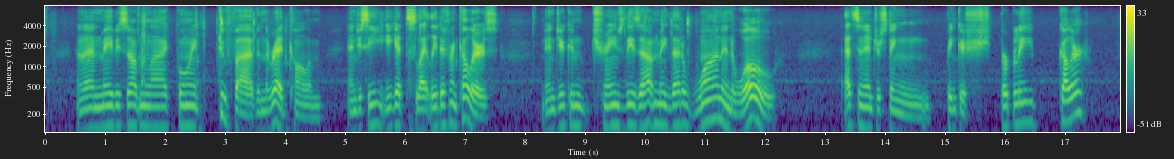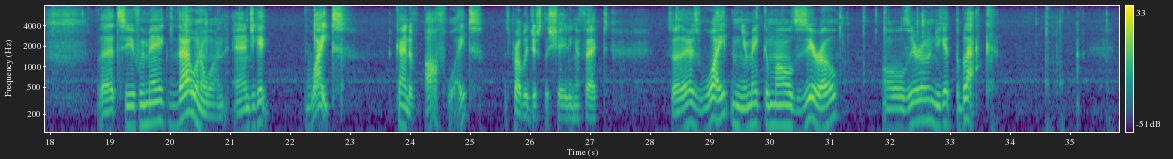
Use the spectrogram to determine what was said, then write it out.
And then maybe something like 0.25 in the red column and you see you get slightly different colors. And you can change these out and make that a 1 and whoa. That's an interesting pinkish purpley color. Let's see if we make that one a 1 and you get white. Kind of off-white it's probably just the shading effect. So there's white and you make them all zero. All zero and you get the black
